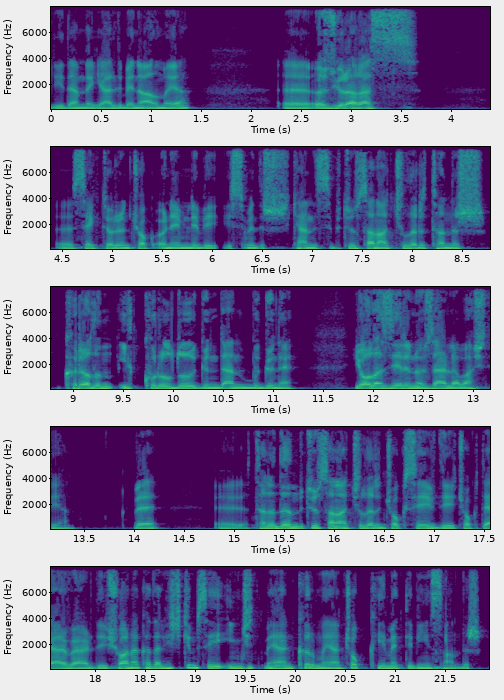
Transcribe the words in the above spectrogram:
Didem de geldi beni almaya. E, Özgür Aras e, sektörün çok önemli bir ismidir kendisi. Bütün sanatçıları tanır. Kralın ilk kurulduğu günden bugüne yola Zerin Özer'le başlayan ve e, tanıdığın bütün sanatçıların çok sevdiği, çok değer verdiği, şu ana kadar hiç kimseyi incitmeyen, kırmayan çok kıymetli bir insandır.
